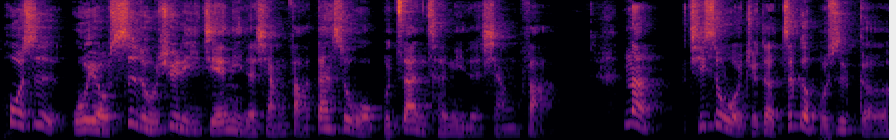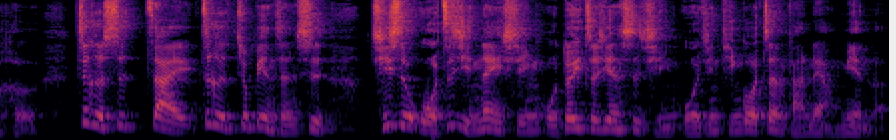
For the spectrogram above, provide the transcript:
或是我有试图去理解你的想法，但是我不赞成你的想法。那其实我觉得这个不是隔阂，这个是在这个就变成是，其实我自己内心我对这件事情我已经听过正反两面了，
